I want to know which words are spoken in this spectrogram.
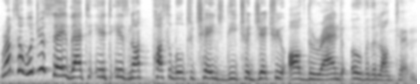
Rob, so would you say that it is not possible to change the trajectory of the rand over the long term?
